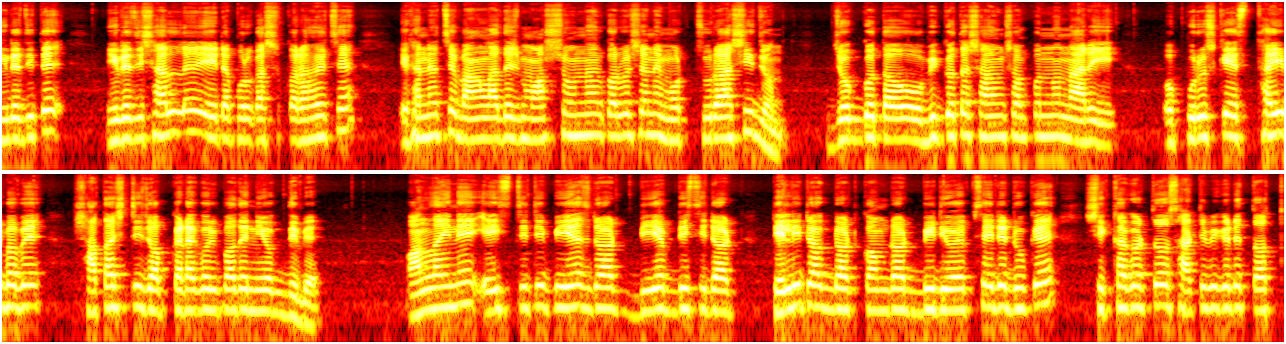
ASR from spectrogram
ইংরেজিতে, ইংরেজি সালে এটা প্রকাশ করা হয়েছে। এখানে হচ্ছে বাংলাদেশ মৎস্য উন্নয়ন কর্পোরেশনে মোট চুরাশি জন যোগ্যতা ও অভিজ্ঞতা স্বয়ং সম্পন্ন নারী ও পুরুষকে স্থায়ীভাবে সাতাশটি জব ক্যাটাগরি পদে নিয়োগ দিবে। অনলাইনে H TTPS dot BFDC dot Teletalk dot com dot BD ওয়েবসাইটে ঢুকে শিক্ষাগত সার্টিফিকেটের তথ্য,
